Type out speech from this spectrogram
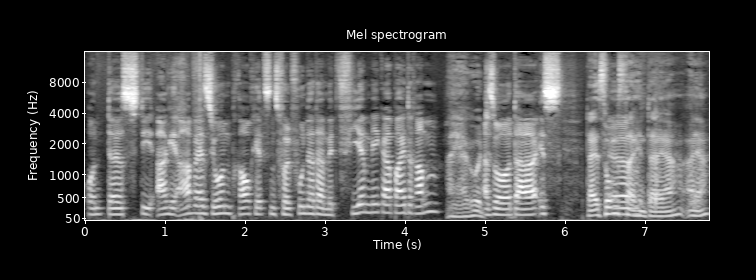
Und das, die AGA-Version braucht jetzt einen 1200er mit 4 Megabyte RAM. Ah ja, gut. Also da ist Da ist Wumms äh, dahinter, ja. Ah ja.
